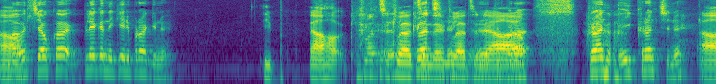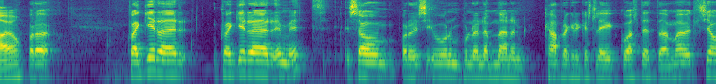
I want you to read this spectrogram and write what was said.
maður vil sjá hvað blikandi gerir í brakinu, í, já, Klötsi. klötsinni, klötsinni, já, bara, já, krön, í já, bara hvað gera þær, hvað gera þær bara, við vorum búin að nefna hann kaplakrikasleik og allt þetta, maður vil sjá,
